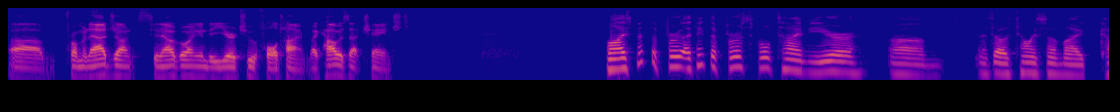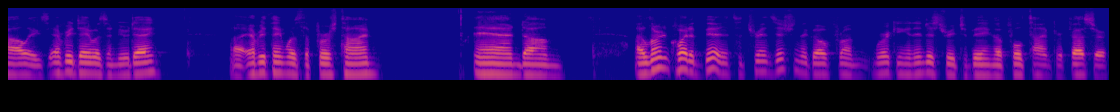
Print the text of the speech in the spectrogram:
um, from an adjunct to now going into year two full time? Like how has that changed? Well, I spent the first I think the first full time year, um, as I was telling some of my colleagues, every day was a new day. Uh, everything was the first time, and um, I learned quite a bit. It's a transition to go from working in industry to being a full time professor.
